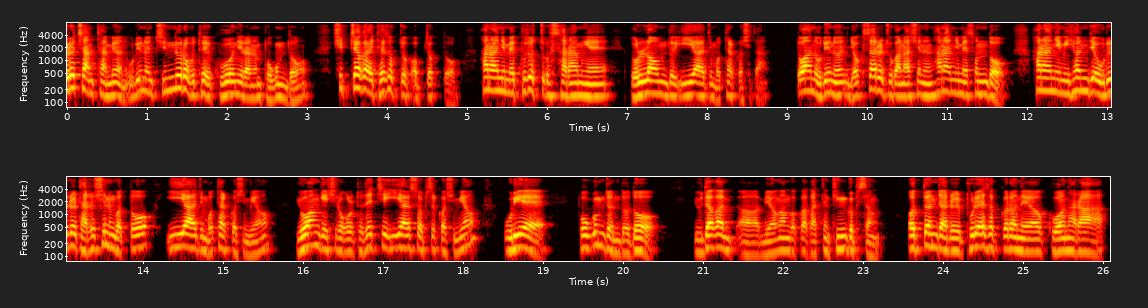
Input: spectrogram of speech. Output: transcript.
그렇지 않다면 우리는 진노로부터의 구원이라는 복음도 십자가의 대속적 업적도 하나님의 구속적 사랑의 놀라움도 이해하지 못할 것이다. 또한 우리는 역사를 주관하시는 하나님의 손도 하나님이 현재 우리를 다루시는 것도 이해하지 못할 것이며 요한계시록을 도대체 이해할 수 없을 것이며 우리의 복음 전도도 유다가 어, 명한 것과 같은 긴급성, 어떤 자를 불에서 끌어내어 구원하라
